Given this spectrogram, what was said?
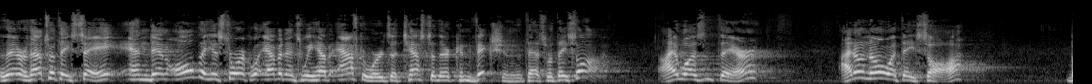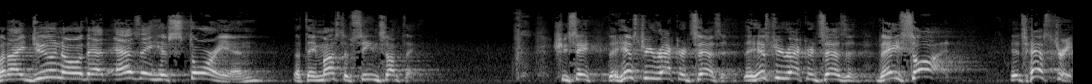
or that's what they say, and then all the historical evidence we have afterwards attests to their conviction that that's what they saw. I wasn't there. I don't know what they saw, but I do know that as a historian, that they must have seen something. She's saying, the history record says it. The history record says it. They saw it. It's history.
